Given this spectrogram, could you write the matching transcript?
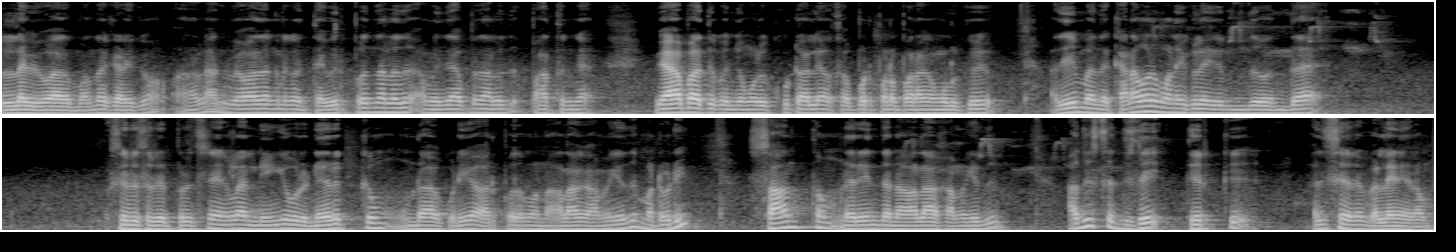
நல்ல விவாதமாக தான் கிடைக்கும். அதனால் அந்த விவாதங்களை கொஞ்சம் தவிர்ப்பது நல்லது அமைதியாகப்பது நல்லது. பார்த்துங்க. வியாபாரத்துக்கு கொஞ்சம் உங்களுக்கு கூட்டாளியாக சப்போர்ட் பண்ண போகிறாங்க உங்களுக்கு. அதே மாதிரி அந்த கணவன் மனைவிக்குள்ளே இருந்து வந்த சிறு சிறு பிரச்சனைகள்லாம் நீங்கள் ஒரு நெருக்கம் உண்டாகக்கூடிய அற்புதமான நாளாக அமைகிறது. மற்றபடி சாந்தம் நிறைந்த நாளாக அமைகிறது. அதிர்ஷ்ட திசை தெற்கு அதிர்ஷ்ட வெள்ளை நிறம்.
